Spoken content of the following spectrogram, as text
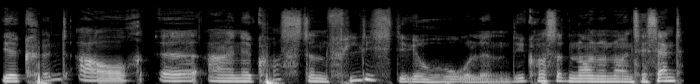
Ihr könnt auch äh, eine kostenpflichtige holen. Die kostet 99 Cent.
